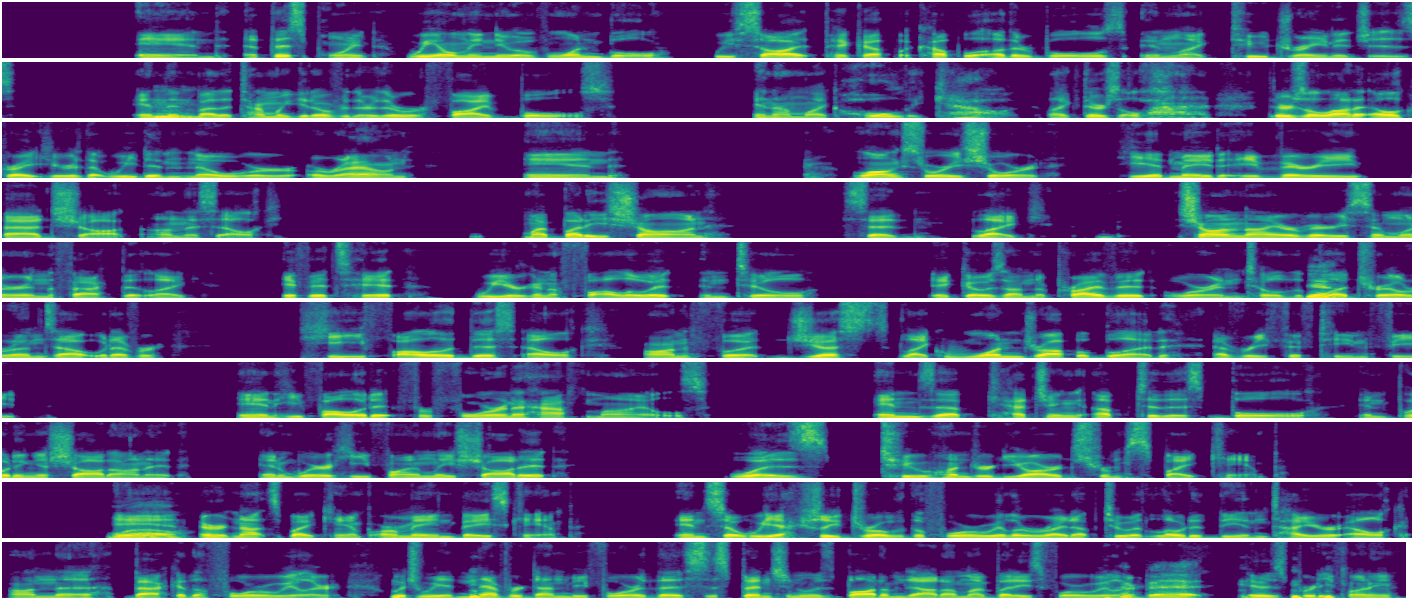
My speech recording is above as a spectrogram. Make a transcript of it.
And at this point, we only knew of one bull. We saw it pick up a couple other bulls in like two drainages. And then Hmm. by the time we get over there, there were five bulls. And I'm like, holy cow. Like there's a lot, there's a lot of elk right here that we didn't know were around. And long story short, he had made a very bad shot on this elk. My buddy Sean said, like, Sean and I are very similar in the fact that like if it's hit, we are going to follow it until it goes on to private or until the Yeah. blood trail runs out, whatever. He followed this elk on foot, just like one drop of blood every 15 feet. And he followed it for four and a half miles, ends up catching up to this bull and putting a shot on it. And where he finally shot it, was 200 yards from Spike Camp. Wow. And, or not Spike Camp, our main base camp. And so we actually drove the four wheeler right up to it, loaded the entire elk on the back of the four wheeler, which we had never done before. The suspension was bottomed out on my buddy's four wheeler. I bet. It was pretty funny.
